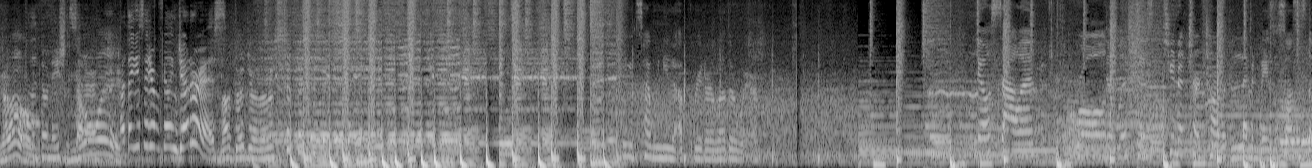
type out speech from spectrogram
No. to The donation no way. I thought you said you were feeling generous. Not that generous. I think it's time we need to upgrade our leatherware. Kale salad, roll, delicious. Tuna tartare with lemon basil sauce is the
